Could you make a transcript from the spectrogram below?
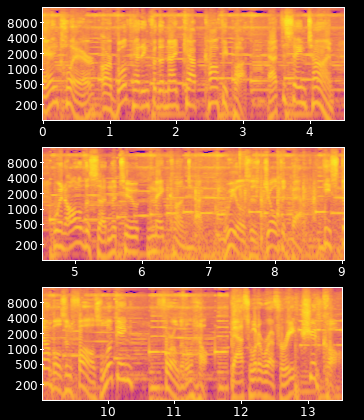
and Claire are both heading for the nightcap coffee pot at the same time when all of a sudden the two make contact. Wheels is jolted back. He stumbles and falls, looking for a little help. That's what a referee should call.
